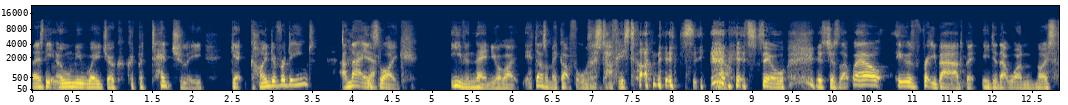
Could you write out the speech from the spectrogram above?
That is the mm. only way Joker could potentially get kind of redeemed, and that is yeah. like even then you're like it doesn't make up for all the stuff he's done. It's no. it's still it's just like well he was pretty bad but he did that one nice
